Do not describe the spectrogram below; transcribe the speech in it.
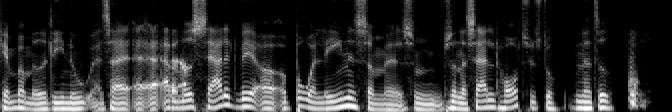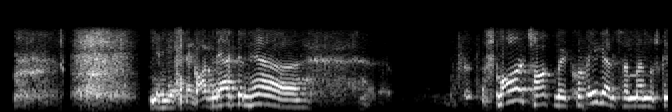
kæmper med lige nu. Altså, er, er, er der ja. noget særligt ved at, at bo alene, som, øh, som sådan er særligt hårdt, synes du, i den her tid? Jamen, jeg kan da godt mærke den her øh, small talk med kollegaen, som man måske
